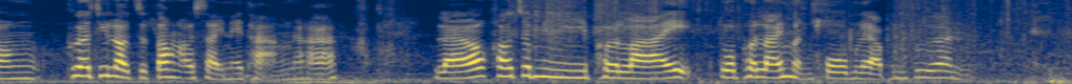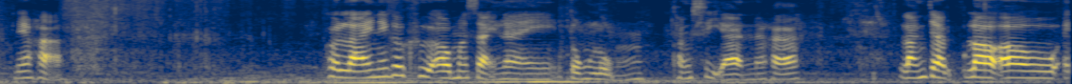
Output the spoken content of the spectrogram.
องเพื่อที่เราจะต้องเอาใส่ในถังนะคะ แล้วเขาจะมีเพอร์ไลท์ตัวเพอร์ไลท์เหมือนโฟมเลยอะเพื่อนๆเนี่ยค่ะเพอร์ไลท์นี่ก็คือเอามาใส่ในตรงหลุมทั้งสี่อันนะคะ หลังจากเราเอาไอ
